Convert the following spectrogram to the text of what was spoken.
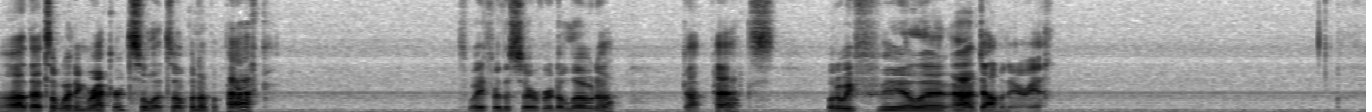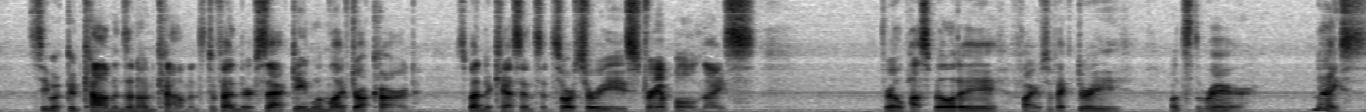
Uh, that's a winning record, so let's open up a pack. Let's wait for the server to load up. Got packs. What are we feeling? Ah, Dominaria. See what good commons and uncommons. Defender, sack, gain one life, draw card. Spend a cast instant. Sorceries, trample, nice. Thrill possibility, fires of victory. What's the rare? Nice.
